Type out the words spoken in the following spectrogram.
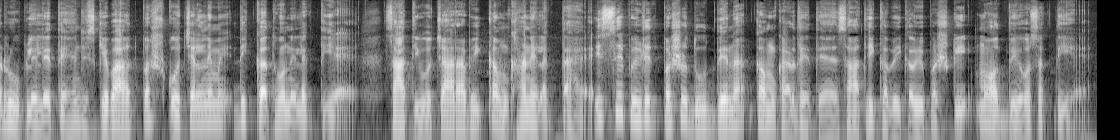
रूप ले लेते हैं, जिसके बाद पशु को चलने में दिक्कत होने लगती है। साथ ही वो चारा भी कम खाने लगता है। इससे पीड़ित पशु दूध देना कम कर देते हैं। साथ ही कभी कभी पशु की मौत भी हो सकती है।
